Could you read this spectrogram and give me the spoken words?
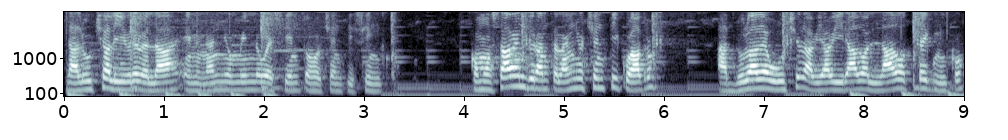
la lucha libre, ¿verdad? En el año 1985. Como saben, durante el año 84, Abdullah de Buchel había virado al lado técnico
